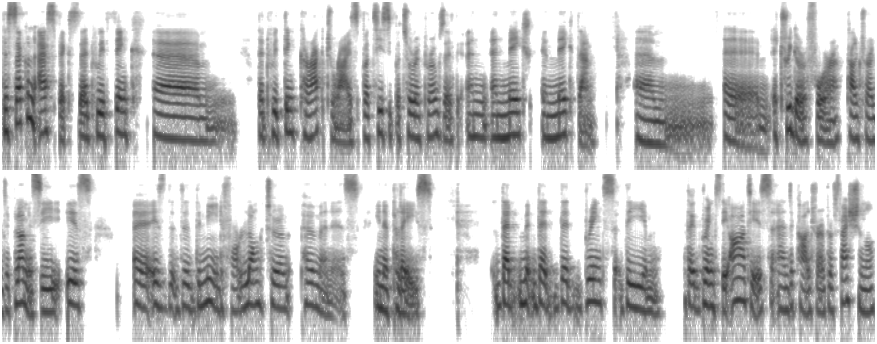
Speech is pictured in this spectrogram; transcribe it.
The second aspects that we think um, that we think characterize participatory process and, and make and make them um, a, a, trigger for cultural diplomacy is uh, is the, the, the, need for long-term permanence in a place that that that brings the um, that brings the artist and the cultural professional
